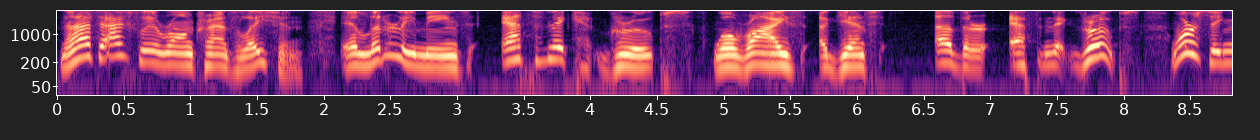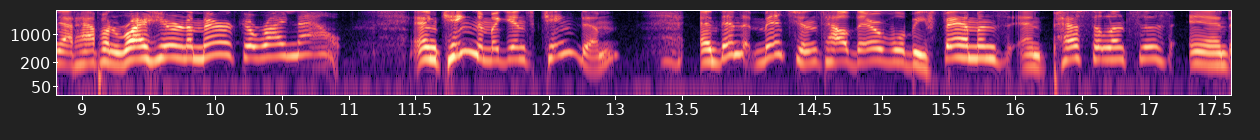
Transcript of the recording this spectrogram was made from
Now, that's actually a wrong translation. It literally means ethnic groups will rise against other ethnic groups. We're seeing that happen right here in America right now. And kingdom against kingdom. And then it mentions how there will be famines and pestilences and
